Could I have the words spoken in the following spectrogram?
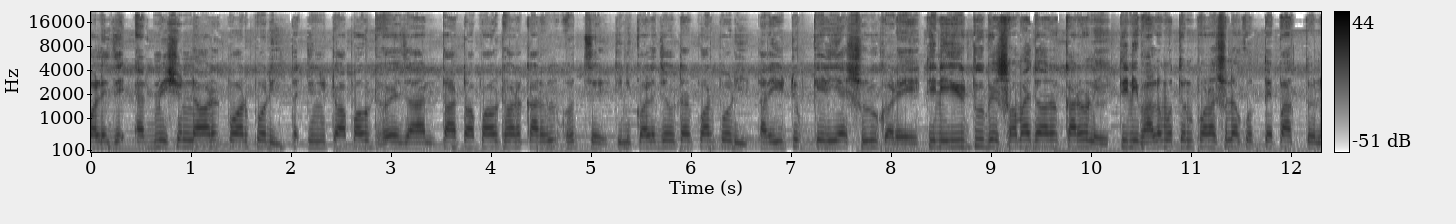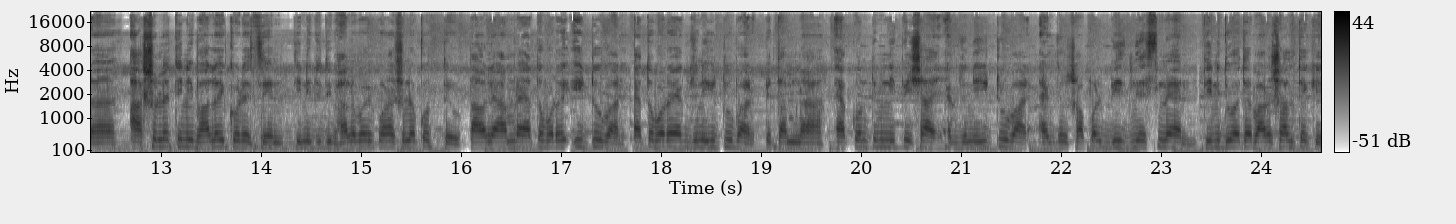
কলেজে অ্যাডমিশন নেওয়ার পর পরই তিনি টপ আউট হয়ে যান। তার টপ আউট হওয়ার কারণ হচ্ছে, তিনি কলেজে ওঠার পর পরই তার ইউটিউব কেরিয়ার শুরু করে। তিনি ইউটিউবে সময় দেওয়ার কারণে তিনি ভালো মতো মতন পড়াশোনা করতে পারতো না। আসলে তিনি ভালোই করেছেন। তিনি যদি ভালোভাবে পড়াশোনা করতেও, তাহলে আমরা এত বড় ইউটিউবার, এত বড় একজন ইউটিউবার পেতাম না। এখন তিনি পেশায় একজন ইউটিউবার, একজন সফল বিজনেসম্যান। তিনি দু সাল থেকে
